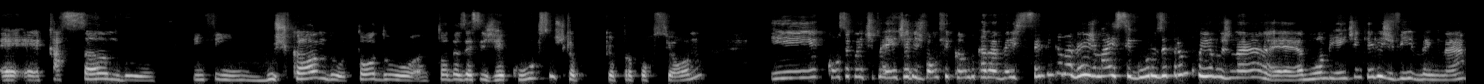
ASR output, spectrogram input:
é, é, caçando, enfim, buscando todo, todos esses recursos que eu, que eu proporciono e, consequentemente, eles vão ficando cada vez, se sentem cada vez mais seguros e tranquilos, né? É, no ambiente em que eles vivem, né?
